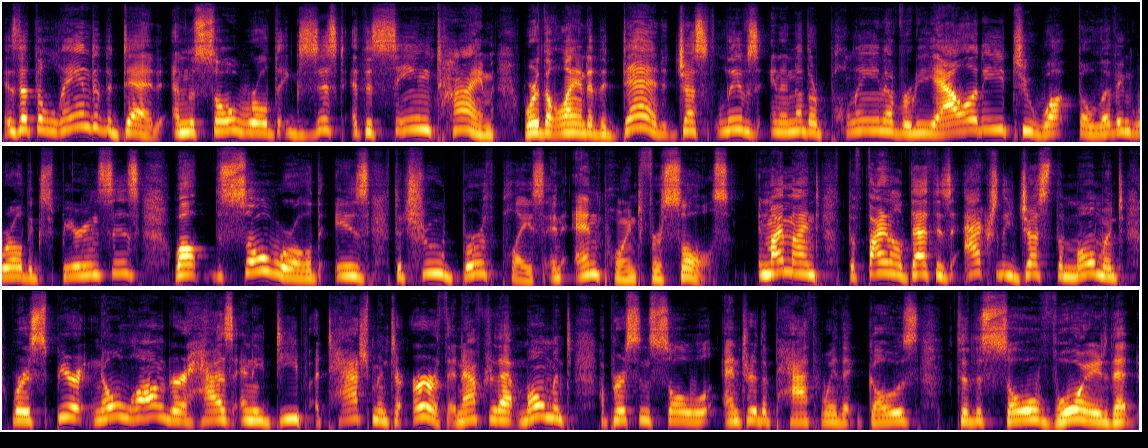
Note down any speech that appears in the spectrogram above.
is that the land of the dead and the soul world exist at the same time, where the land of the dead just lives in another plane of reality to what the living world experiences, while the soul world is the true birthplace and endpoint for souls. In my mind, the final death is actually just the moment where a spirit no longer has any deep attachment to earth, and after that moment, a person's soul will enter the pathway that goes to the soul void that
